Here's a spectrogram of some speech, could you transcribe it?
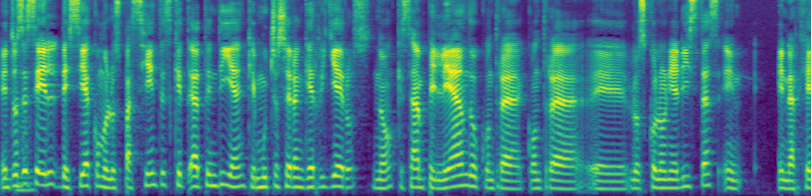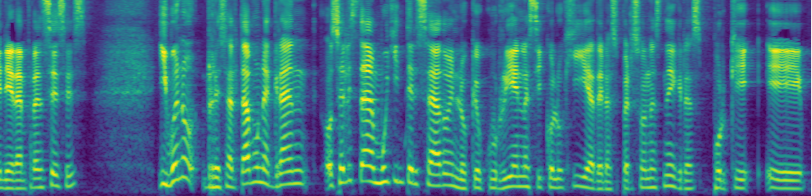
Entonces él decía como los pacientes que atendían, que muchos eran guerrilleros, ¿no? Que estaban peleando contra, contra eh, los colonialistas, en, en Argelia eran franceses, y bueno, resaltaba una gran, o sea, él estaba muy interesado en lo que ocurría en la psicología de las personas negras porque eh,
